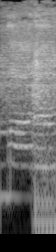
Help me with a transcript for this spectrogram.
tomorrow.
